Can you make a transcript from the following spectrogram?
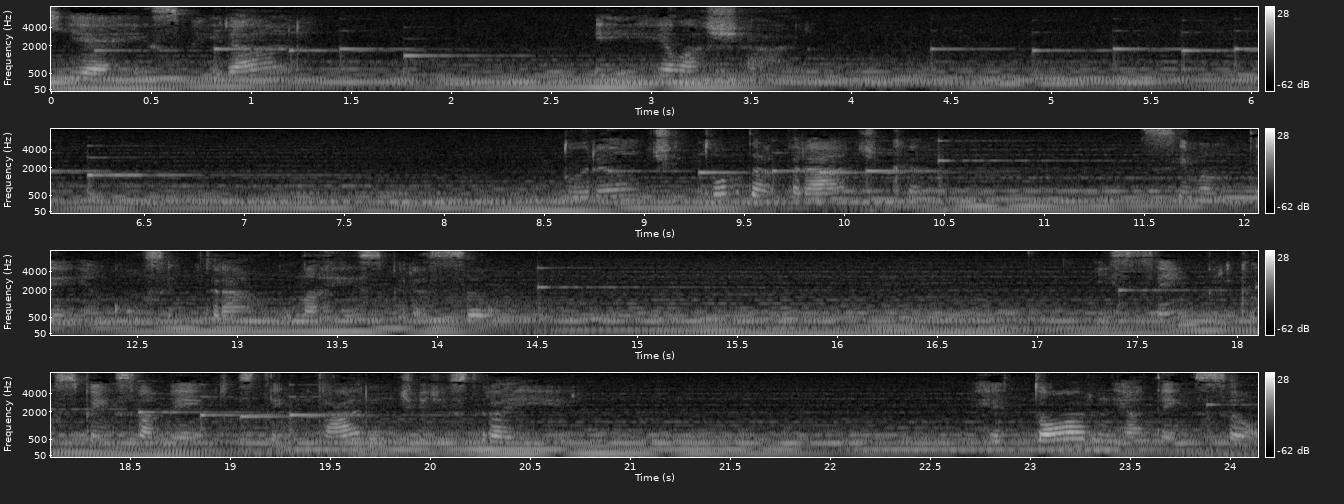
que é respirar e relaxar. Durante toda a prática, se mantenha concentrado na respiração e sempre que os pensamentos tentarem te distrair, retorne a atenção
